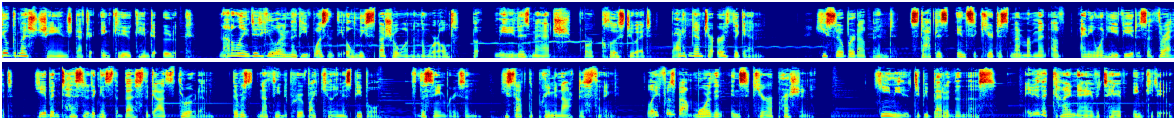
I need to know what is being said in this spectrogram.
Gilgamesh changed after Enkidu came to Uruk. Not only did he learn that he wasn't the only special one in the world, but meeting his match, or close to it, brought him down to earth again. He sobered up and stopped his insecure dismemberment of anyone he viewed as a threat. He had been tested against the best the gods threw at him. There was nothing to prove by killing his people. For the same reason, he stopped the prima noctis thing. Life was about more than insecure oppression. He needed to be better than this. Maybe the kind naivete of Enkidu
